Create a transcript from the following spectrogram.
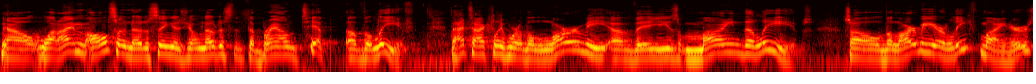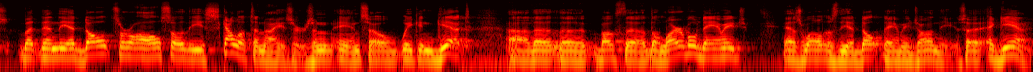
Now, what I'm also noticing is you'll notice that the brown tip of the leaf, that's actually where the larvae of these mine the leaves. So the larvae are leaf miners, but then the adults are also the skeletonizers. And, and so we can get uh, the, the, both the, the larval damage as well as the adult damage on these. Uh, again,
